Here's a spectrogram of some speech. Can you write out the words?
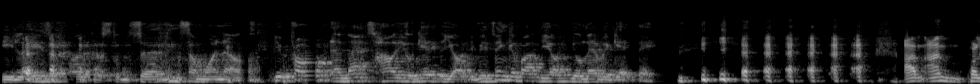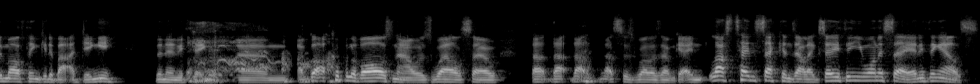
Be laser focused on serving someone else. You probably, and that's how you'll get the yacht. If you think about the yacht, you'll never get there. yeah. I'm I'm probably more thinking about a dinghy than anything. Um, I've got a couple of oars now as well, so that that that that's as well as I'm getting. Last ten seconds, Alex. Anything you want to say? Anything else?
